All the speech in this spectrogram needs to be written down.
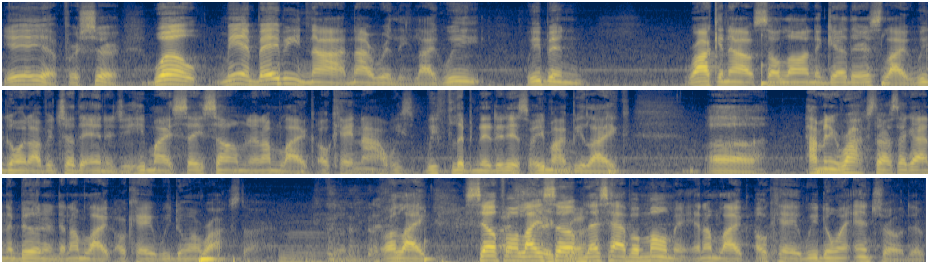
yeah, yeah, yeah, for sure. Well, me and baby, nah, not really. Like we we've been rocking out so long together. It's like we going off each other energy. He might say something, and I'm like, okay, nah, we we flipping it to this. Or he might be mm. like, uh, how many rock stars I got in the building? Then I'm like, okay, we doing rock star. Me? Or like cell phone lights sick, up, bro. let's have a moment. And I'm like, okay, we doing intro, the,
